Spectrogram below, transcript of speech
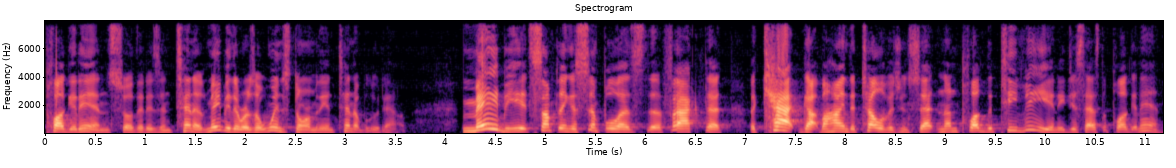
plug it in so that his antenna, maybe there was a windstorm and the antenna blew down. Maybe it's something as simple as the fact that the cat got behind the television set and unplugged the TV and he just has to plug it in.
